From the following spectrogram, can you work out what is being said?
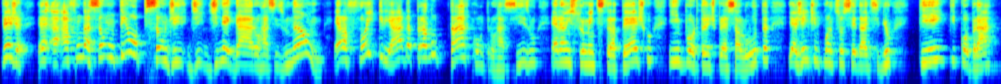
Veja, é, a, fundação não tem a opção de, de, de, negar o racismo. Não! Ela foi criada para lutar contra o racismo. Ela é um instrumento estratégico e importante para essa luta. E a gente, enquanto sociedade civil, tem que cobrar,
